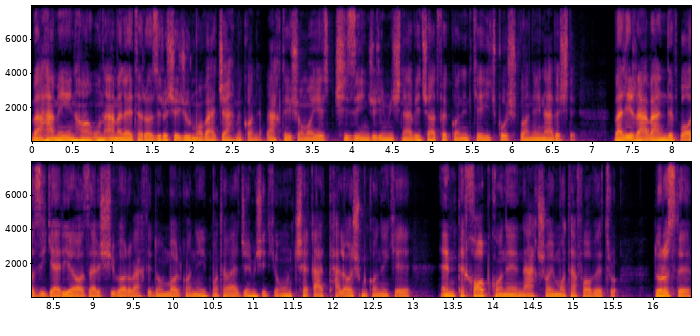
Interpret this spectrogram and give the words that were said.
و همه اینها اون عمل اعتراضی رو چجور موجه می‌کنه. وقتی شما یه چیزی اینجوری میشنوید شاید فکر کنید که هیچ پشتوانه نداشته. ولی روند بازیگری آذر شیوا رو وقتی دنبال کنید متوجه میشید که اون چقدر تلاش می‌کنه که انتخاب کنه نقش های متفاوت رو. درسته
